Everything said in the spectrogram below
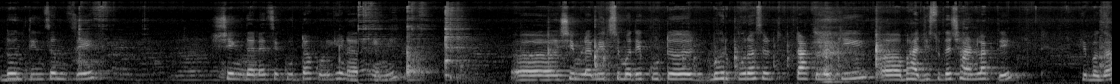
दोन तीन चमचे शेंगदाण्याचे कूट टाकून घेणार आहे मी. शिमला मिरचीमध्ये कूट भरपूर असं टाकलं की भाजीसुद्धा छान लागते. हे बघा.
